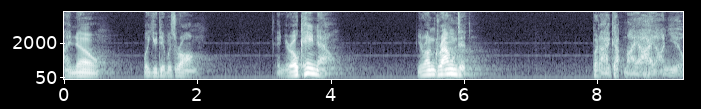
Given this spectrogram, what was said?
I know what you did was wrong, and you're okay now. You're ungrounded, but I got my eye on you.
